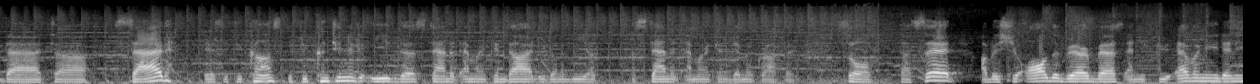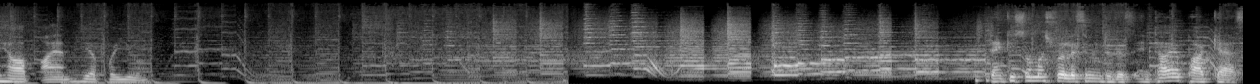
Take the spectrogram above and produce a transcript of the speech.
that uh, sad is if you can't if you continue to eat the standard american diet you're going to be a, a standard american demographic. So that's it. I wish you all the very best and if you ever need any help i am here for you Thank you so much for listening to this entire podcast.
